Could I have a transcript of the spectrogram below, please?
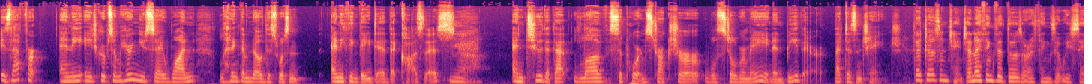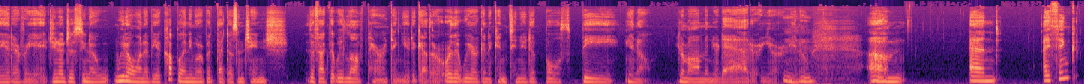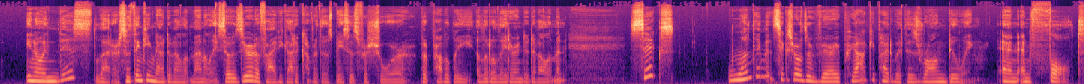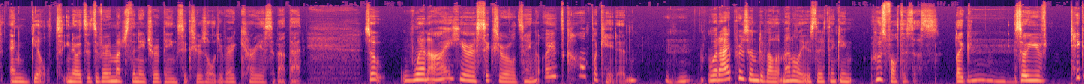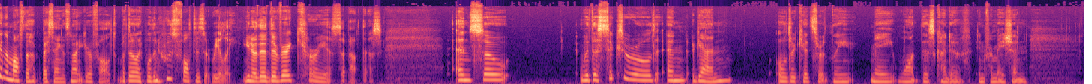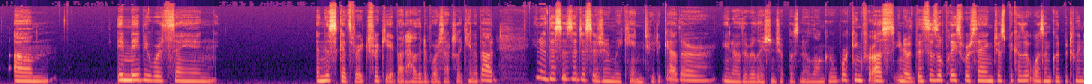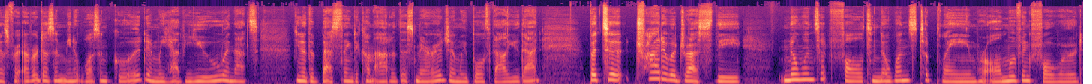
Is that for any age group? So I'm hearing you say one, letting them know this wasn't anything they did that caused this. Yeah and two that that love support and structure will still remain and be there that doesn't change that doesn't change and i think that those are things that we say at every age you know just you know we don't want to be a couple anymore but that doesn't change the fact that we love parenting you together or that we are going to continue to both be you know your mom and your dad or your mm-hmm. you know mm-hmm. Um, and i think you know, in this letter, so thinking now developmentally, so zero to five, you got to cover those bases for sure, but probably a little later into development. Six, one thing that six year olds are very preoccupied with is wrongdoing and, and fault and guilt. You know, it's, it's very much the nature of being six years old. You're very curious about that. So when I hear a six year old saying, oh, it's complicated, mm-hmm. what I presume developmentally is they're thinking, whose fault is this? Like, mm. so you've taken them off the hook by saying it's not your fault, but they're like, well, then whose fault is it really? You know, they're, they're very curious about this. And so with a six year old, and again, older kids certainly may want this kind of information, um, it may be worth saying, and this gets very tricky about how the divorce actually came about you know, this is a decision we came to together. You know, the relationship was no longer working for us. You know, this is a place we're saying just because it wasn't good between us forever doesn't mean it wasn't good. And we have you, and that's, you know, the best thing to come out of this marriage. And we both value that. But to try to address the no one's at fault, no one's to blame, we're all moving forward.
